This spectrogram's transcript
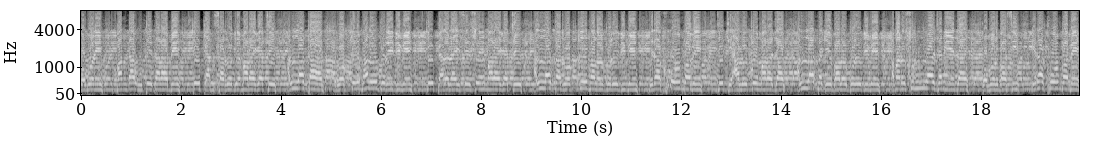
কবরে বান্দা উঠে দাঁড়াবে। কেউ ক্যান্সার রোগে মারা গেছে, আল্লাহ তার রোগকে ভালো করে দিবে। কেউ প্যারালাইসিস হয়ে মারা গেছে, আল্লাহ তার রোগকে ভালো করে দিবে। এরকম ভাবে যে যে আলোতে মারা যায়, আল্লাহ তাকে ভালো করে দিবে। আমার রসুল্লাহ জানিয়ে দেয়, কবরবাসী, এরকম ভাবে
